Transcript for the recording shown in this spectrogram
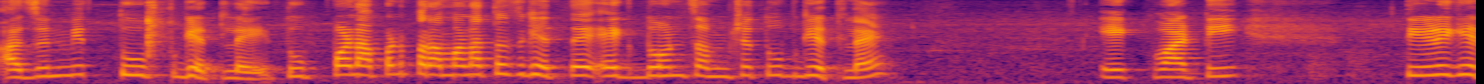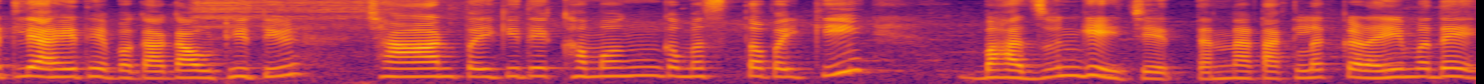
अजून मी तूप घेतलं आहे तूप पण आपण प्रमाणातच घेते एक दोन चमचे तूप घेतलं आहे एक वाटी तीळ घेतले आहेत हे बघा गावठी तीळ. छानपैकी ते खमंग मस्तपैकी भाजून घ्यायचे. आहेत त्यांना टाकलं कढईमध्ये.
